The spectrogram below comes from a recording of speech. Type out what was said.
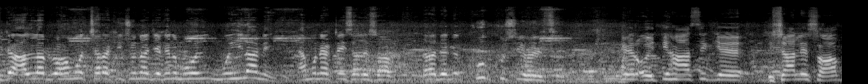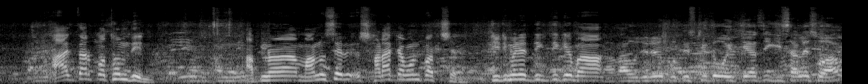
এটা আল্লাহর রহমত ছাড়া কিছু না, যেখানে মহি- মহিলা নেই, এমন একটা ইসালে সব তারা দেখে খুব খুশি হয়েছে। এর ঐতিহাসিক যে ইসালে সব আজ তার প্রথম দিন। আপনারা মানুষের সাড়া কেমন পাচ্ছেন? ট্রিটমেন্টের দিক থেকে বা হুজুরের প্রতিষ্ঠিত ঐতিহাসিক ইসালে সোয়াব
